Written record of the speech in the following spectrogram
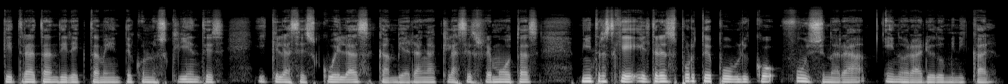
que tratan directamente con los clientes y que las escuelas cambiarán a clases remotas, mientras que el transporte público funcionará en horario dominical.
